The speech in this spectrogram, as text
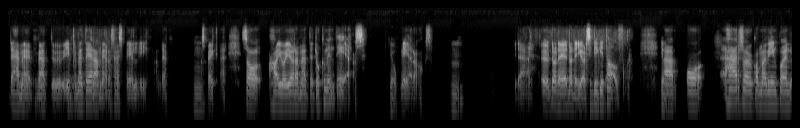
det här med, med att du implementerar mer så här spelliknande mm. aspekter så har ju att göra med att det dokumenteras jo. mera också. Mm. Det här, då, det, då det görs i digital form. Uh, och här så kommer vi in på en,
